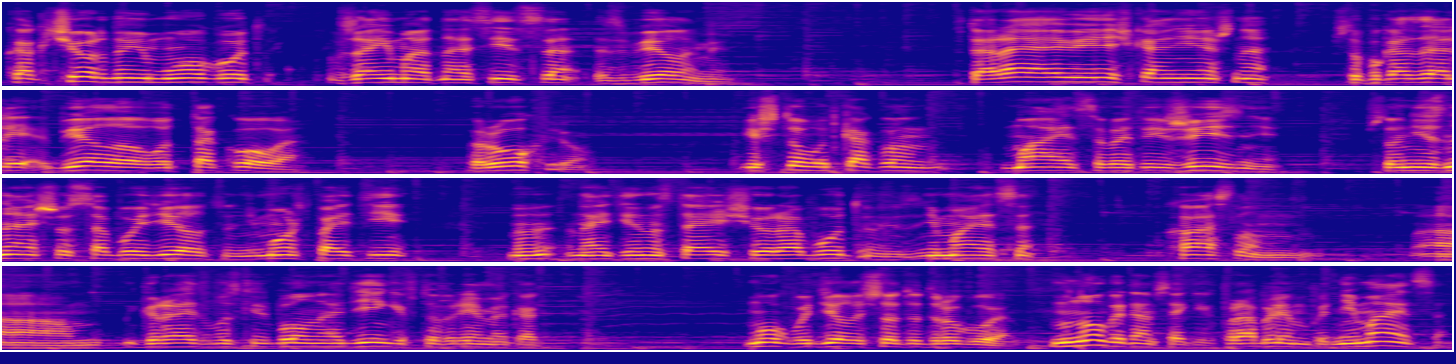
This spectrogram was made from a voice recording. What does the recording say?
как черные могут взаимоотноситься с белыми. Вторая вещь, конечно, что показали белого вот такого рохлю, и что вот как он мается в этой жизни, что он не знает, что с собой делать, он не может пойти ну, найти настоящую работу, занимается хаслом, а, играет в баскетбол на деньги, в то время как мог бы делать что-то другое. Много там всяких проблем поднимается.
